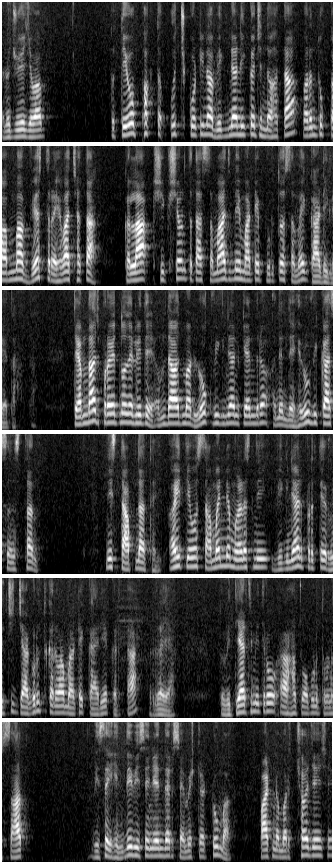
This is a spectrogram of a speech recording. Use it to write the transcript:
એનો જોઈએ જવાબ. તો તેઓ ફક્ત ઉચ્ચ કોટીના વૈજ્ઞાનિક જ ન હતા, પરંતુ કામમાં વ્યસ્ત રહેવા છતાં કલા, શિક્ષણ તથા સમાજને માટે પૂરતો સમય કાઢી લેતા હતા. તેમના જ પ્રયત્નોને લીધે અમદાવાદમાં લોકવિજ્ઞાન કેન્દ્ર અને નહેરુ વિકાસ સંસ્થાનની સ્થાપના થઈ. અહીં તેઓ સામાન્ય માણસની વિજ્ઞાન પ્રત્યે રુચિ જાગૃત કરવા માટે કાર્ય કરતા રહ્યા. તો વિદ્યાર્થી મિત્રો, આ હતું આપણું ત્રણ સાત વિષય. હિન્દી વિષયની અંદર સેમેસ્ટર ટુમાં પાઠ નંબર છ જે છે,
